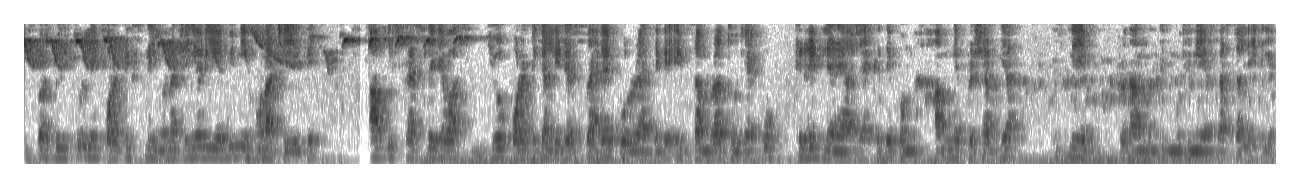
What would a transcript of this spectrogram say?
इस पर बिल्कुल नहीं पॉलिटिक्स नहीं होना चाहिए और ये भी नहीं होना चाहिए कि आप इस फैसले के बाद जो पॉलिटिकल लीडर्स पहले बोल रहे थे कि एग्ज़ाम रद्द हो जाए, वो क्रेडिट लेने आ जाए कि देखो, हमने प्रेशर दिया, इसलिए प्रधानमंत्री मोदी ने यह फैसला ले लिया।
